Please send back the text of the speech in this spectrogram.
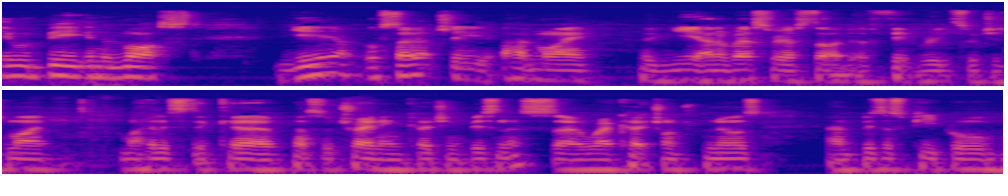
it would be in the last year or so. Actually, I had my year anniversary, I started FitRoots, which is my my holistic uh, personal training coaching business, so where I coach entrepreneurs and business people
